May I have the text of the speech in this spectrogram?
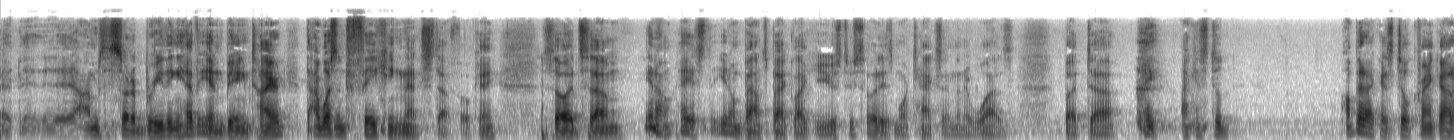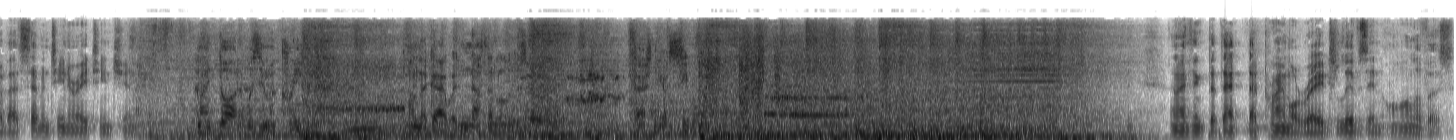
Uh, I'm sort of breathing heavy and being tired. I wasn't faking that stuff. Okay, so it's um, you know, hey, it's you don't bounce back like you used to, so it is more taxing than it was. But uh, hey, I can still. I'll bet I can still crank out about 17 or 18 chin ups. My daughter was in a Craven. I'm the guy with nothing to lose. Fasten your seatbelt. And I think that, that that primal rage lives in all of us.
